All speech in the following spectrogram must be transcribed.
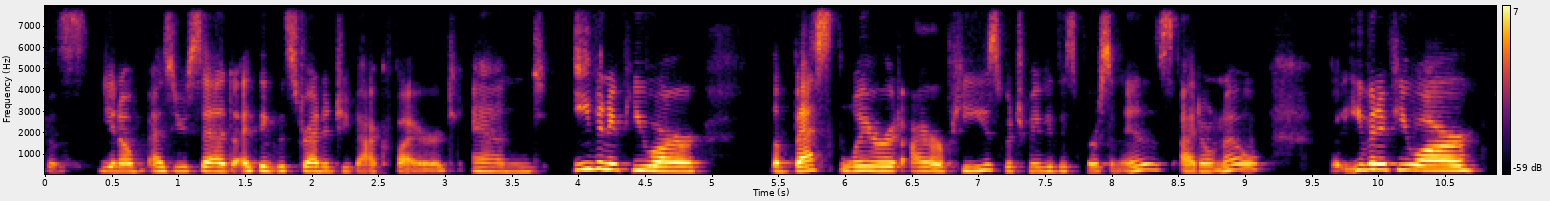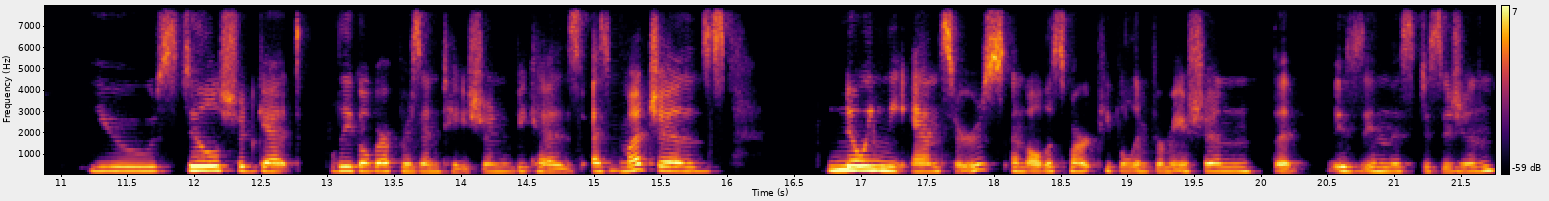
Because, you know, as you said, I think the strategy backfired. And even if you are the best lawyer at IRPs, which maybe this person is, I don't know. But even if you are, you still should get legal representation because, as much as knowing the answers and all the smart people information that is in this decision,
